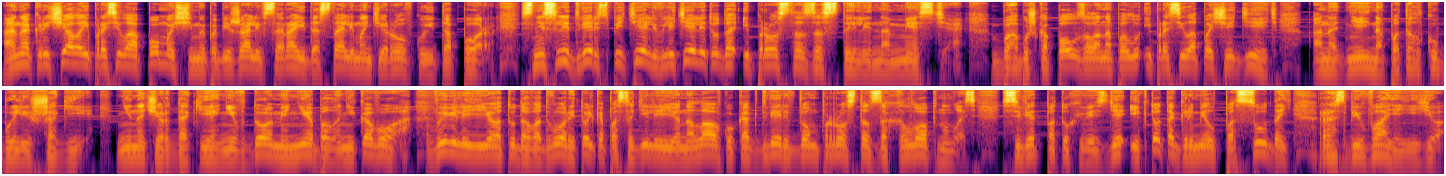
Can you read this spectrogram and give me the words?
Она кричала и просила о помощи, мы побежали в сарай и достали монтировку и топор. Снесли дверь с петель, влетели туда и просто застыли на месте. Бабушка ползала на полу и просила пощадить, а над ней на потолку были шаги. Ни на чердаке, ни в доме не было никого. Вывели ее оттуда во двор и только посадили ее на лавку, как дверь в дом просто захлопнулась. Свет потух везде и кто-то гремел посудой, разбивая ее.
